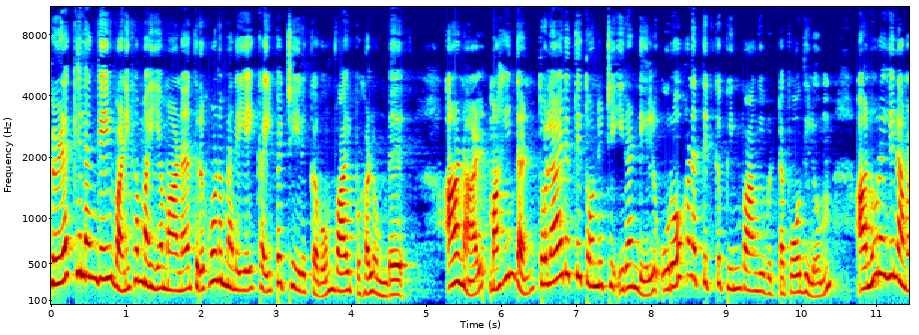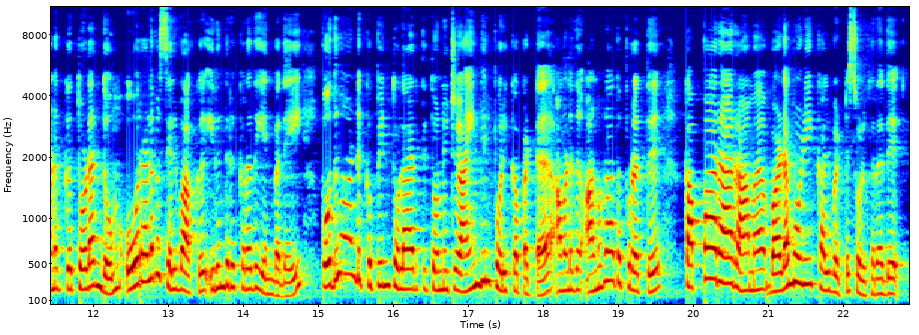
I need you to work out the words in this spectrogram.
கிழக்கிலங்கை வணிக மையமான திருகோணமலையை கைப்பற்றியிருக்கவும் வாய்ப்புகள் உண்டு. ஆனால் மஹிந்தன் தொள்ளாயிரத்தி தொன்னூற்றி இரண்டில் உரோகணத்திற்கு பின்வாங்கிவிட்ட போதிலும் அனுரையில் அவனுக்கு தொடர்ந்தும் ஓரளவு செல்வாக்கு இருந்திருக்கிறது என்பதை பொது ஆண்டுக்கு பின் தொள்ளாயிரத்தி தொன்னூற்றி ஐந்தில் பொறிக்கப்பட்ட அவனது அனுராதபுரத்து கப்பாரா ராம வடமொழி கல்வெட்டு சொல்கிறது.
